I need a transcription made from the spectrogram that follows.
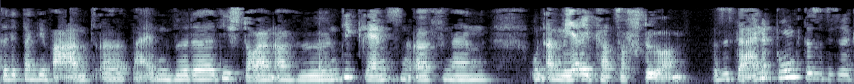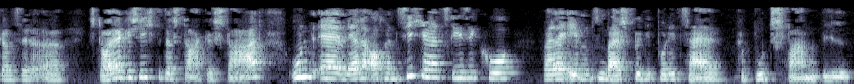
da wird dann gewarnt, äh, Biden würde die Steuern erhöhen, die Grenzen öffnen und Amerika zerstören. Das ist der eine Punkt, also diese ganze äh, Steuergeschichte, der starke Staat. Und er wäre auch ein Sicherheitsrisiko, weil er eben zum Beispiel die Polizei kaputt sparen will.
